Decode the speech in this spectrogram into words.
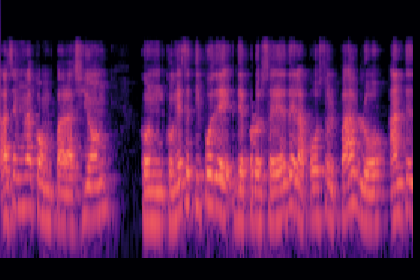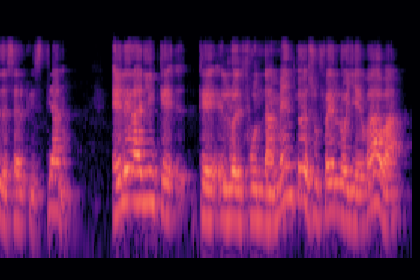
hacen una comparación con, con ese tipo de, proceder del apóstol Pablo antes de ser cristiano. Él era alguien que, que lo, el fundamento de su fe lo llevaba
